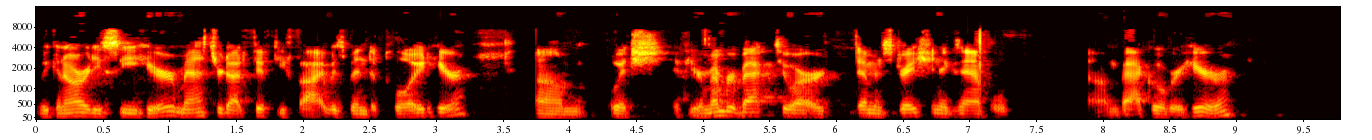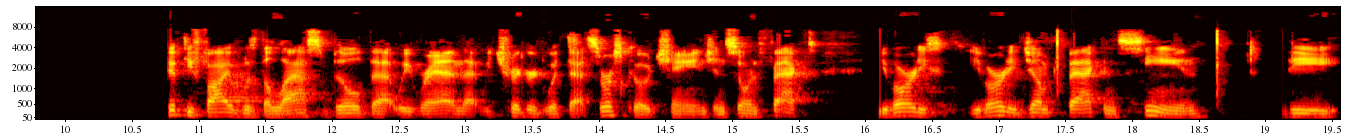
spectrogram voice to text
we can already see here master.55 has been deployed here, um, which if you remember back to our demonstration example um, back over here, 55 was the last build that we ran that we triggered with that source code change. And so in fact, you've already you've already jumped back and seen the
